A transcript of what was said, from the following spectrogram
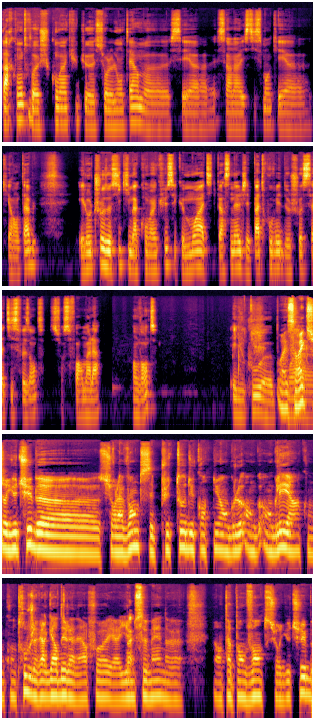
Par contre, je suis convaincu que sur le long terme, c'est un investissement qui est, qui est rentable. Et l'autre chose aussi qui m'a convaincu, c'est que moi, à titre personnel, j'ai pas trouvé de choses satisfaisantes sur ce format-là en vente. Et du coup, euh, c'est vrai que sur YouTube, euh, sur la vente, c'est plutôt du contenu anglais hein, qu'on trouve. J'avais regardé la dernière fois, il y a, une semaine, euh, en tapant vente sur YouTube,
